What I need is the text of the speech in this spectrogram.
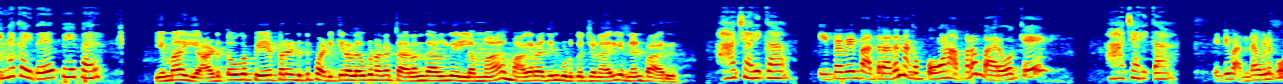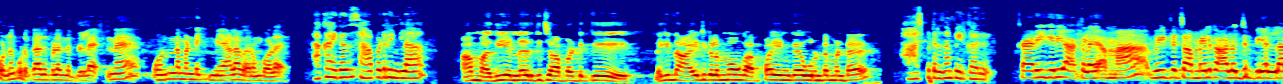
என்னக்கா இது? பேப்பர் ஏம்மா அடுத்தவங்க பேப்பர் எடுத்து படிக்கிற அளவுக்கு நாங்கள் திறந்தாலும் இல்லைம்மா. மகாராஜன் கொடுக்க சொன்னாரு. என்னன்னு பாரு. ஆ சரிக்கா. இப்பவே பாத்துறாத நாங்க போன அப்புறம் பாரு ஓகே? ஆ சரிக்கா. வெட்டி வந்தவங்களுக்கு ஒண்ணும் கொடுக்காது போல இந்த பிள்ளை. என்ன? ஒன்னு மண்டைக்கு மேல வரும் போல. அக்கா ஏதாவது சாப்பிடுறீங்களா? ஆ மதியம் என்ன இருக்குது சாப்பாட்டுக்கு? இன்னைக்கு ஞாயிற்றுக்கிழமை உங்கள் அப்பா எங்கே? உருண்டை மண்டை? ஹாஸ்பிட்டல் தான் போயிருக்காரு. கறி கறி ஆக்கலையாம்மா வீட்டில் சமையலுக்கு ஆள் வச்சிருப்பியல்ல.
